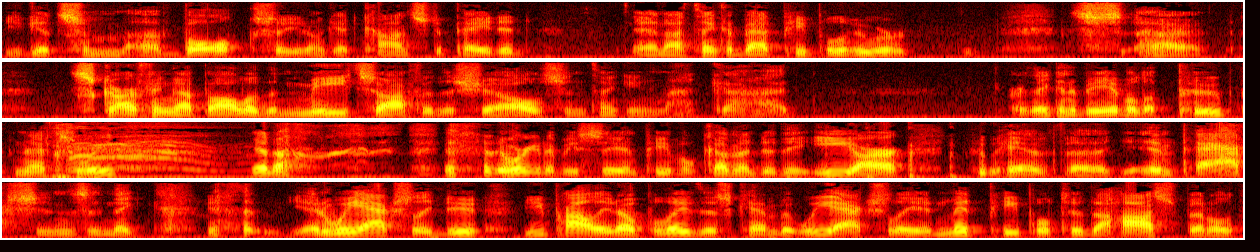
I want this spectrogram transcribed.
you get some uh, bulk, so you don't get constipated. And I think about people who are uh, scarfing up all of the meats off of the shelves and thinking, my God, are they going to be able to poop next week? you know, we're going to be seeing people come into the ER who have uh, impactions, and they, and we actually do. You probably don't believe this, Ken, but we actually admit people to the hospital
